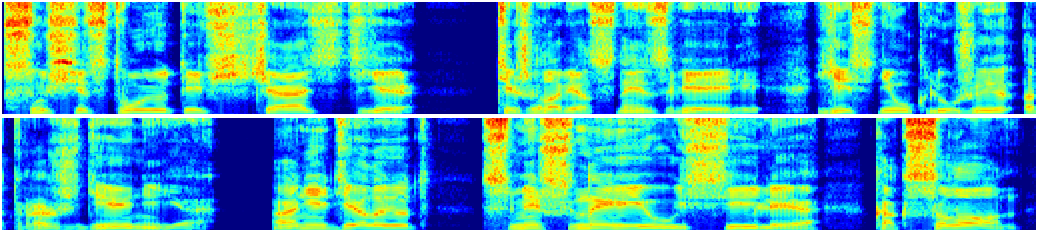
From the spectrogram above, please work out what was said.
Существуют и в счастье тяжеловесные звери, есть неуклюжие от рождения. Они делают смешные усилия, как слон —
